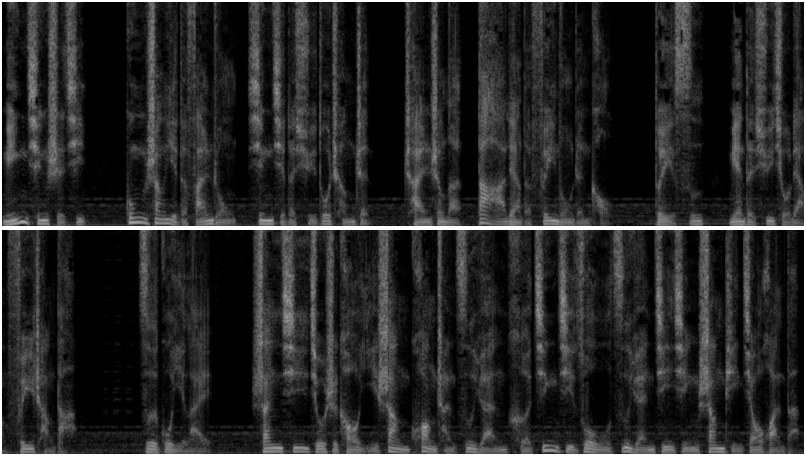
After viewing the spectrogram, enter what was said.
明清时期，工商业的繁荣兴起了许多城镇，产生了大量的非农人口。对丝棉的需求量非常大，自古以来，山西就是靠以上矿产资源和经济作物资源进行商品交换的。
